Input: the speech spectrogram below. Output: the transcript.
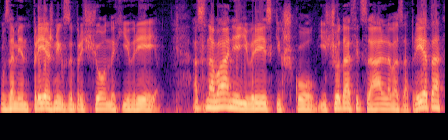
взамен прежних запрещенных евреям, основание еврейских школ еще до официального запрета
